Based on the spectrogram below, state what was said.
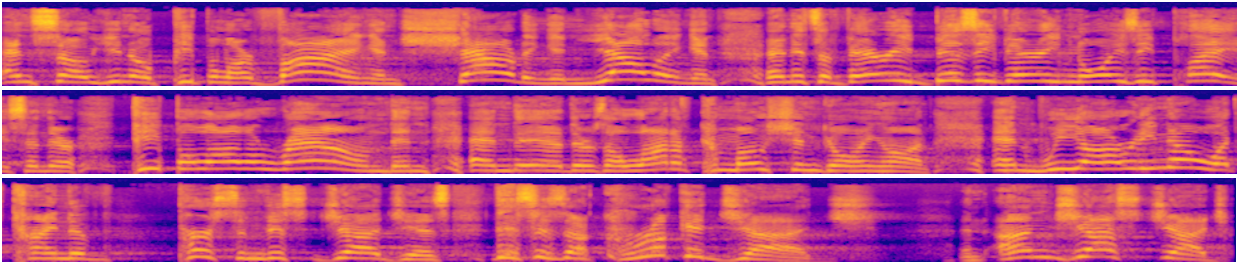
And so, you know, people are vying and shouting and yelling, and, and it's a very busy, very noisy place. And there are people all around, and, and uh, there's a lot of commotion going on. And we already know what kind of person this judge is. This is a crooked judge, an unjust judge,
